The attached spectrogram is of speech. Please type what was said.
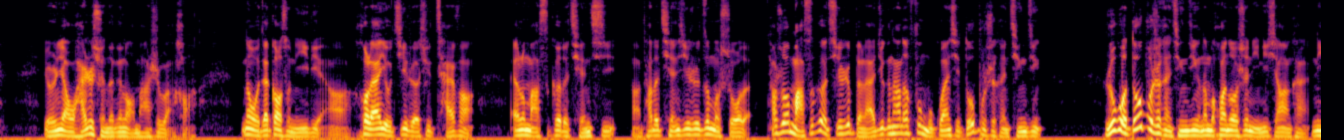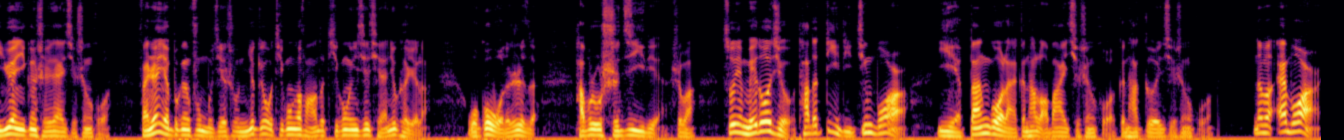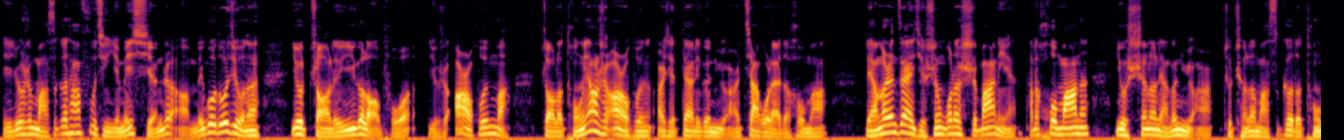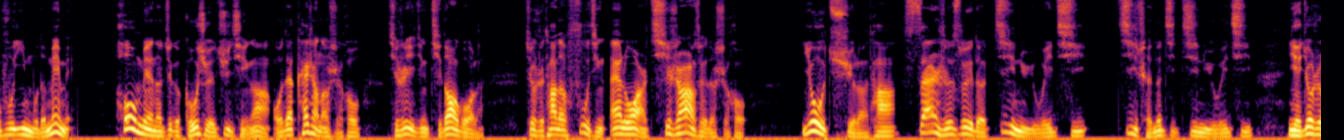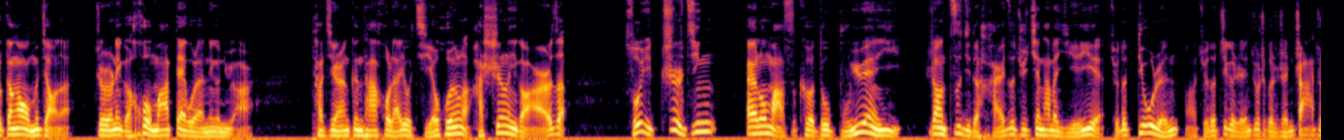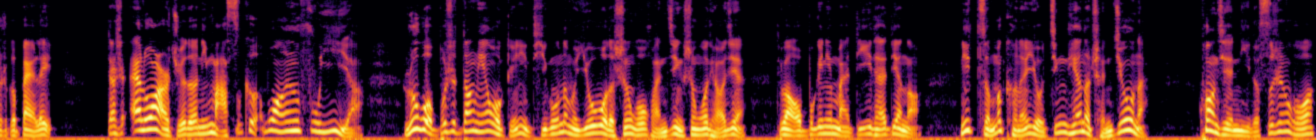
有人讲，我还是选择跟老妈，是吧？好，那我再告诉你一点啊。后来有记者去采访埃隆·马斯克的前妻啊，他的前妻是这么说的，他说马斯克其实本来就跟他的父母关系都不是很亲近。如果都不是很亲近，那么换作是你，你想想看，你愿意跟谁在一起生活？反正也不跟父母接触，你就给我提供个房子，提供一些钱就可以了，我过我的日子，还不如实际一点，是吧？所以没多久，他的弟弟金博尔也搬过来跟他老爸一起生活，跟他哥一起生活。那么埃博尔，也就是马斯克他父亲也没闲着啊，没过多久呢，又找了一个老婆，就是二婚嘛，找了同样是二婚，而且带了一个女儿嫁过来的后妈，两个人在一起生活了十八年，他的后妈呢又生了两个女儿，就成了马斯克的同父异母的妹妹。后面的这个狗血剧情啊，我在开场的时候其实已经提到过了，就是他的父亲埃罗尔七十二岁的时候，又娶了他三十岁的继女为妻，继承的继继女为妻，也就是刚刚我们讲的，就是那个后妈带过来那个女儿，他竟然跟他后来又结婚了，还生了一个儿子，所以至今埃隆马斯克都不愿意让自己的孩子去见他的爷爷，觉得丢人啊，觉得这个人就是个人渣，就是个败类。但是埃罗尔觉得你马斯克忘恩负义啊。如果不是当年我给你提供那么优渥的生活环境、生活条件，对吧？我不给你买第一台电脑，你怎么可能有今天的成就呢？况且你的私生活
